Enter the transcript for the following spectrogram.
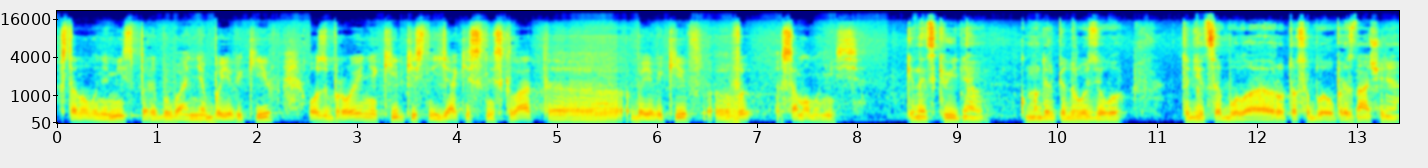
встановлення місць перебування бойовиків, озброєння, кількісний, якісний склад бойовиків в самому місці. Кінець квітня, командир підрозділу, тоді це була рота особливого призначення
